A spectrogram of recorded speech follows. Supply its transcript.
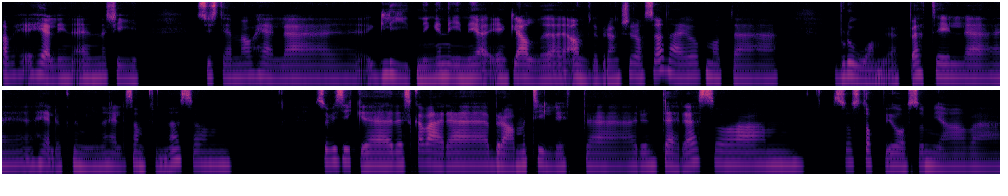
av hele energisystemet og hele glidningen inn i egentlig alle andre bransjer også. Det er jo på en måte blodomløpet til hele økonomien og hele samfunnet som så hvis ikke det skal være bra med tillit eh, rundt dere, så, mm, så stopper jo også mye av, eh,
